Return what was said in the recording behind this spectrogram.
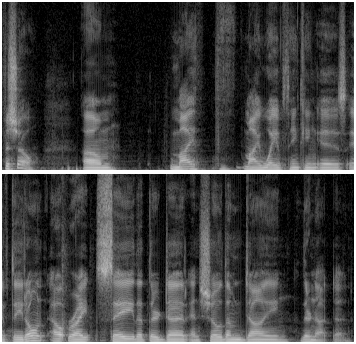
For sure. Um, my my way of thinking is if they don't outright say that they're dead and show them dying, they're not dead.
